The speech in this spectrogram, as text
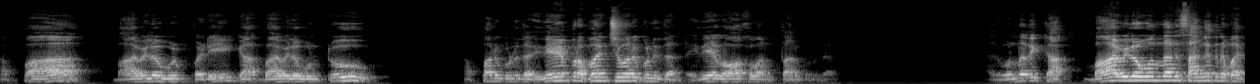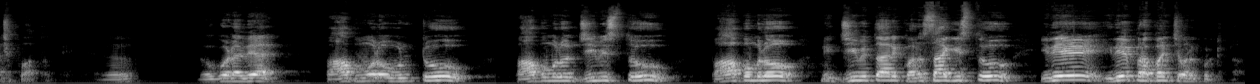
కప్ప బావిలో పడి బావిలో ఉంటూ కప్ప అనుకునేదంట ఇదే ప్రపంచం అనుకునేదంట ఇదే లోకం అంతా అనుకునేదంట అది ఉన్నది కా బావిలో ఉందని సంగతిని మర్చిపోతుంది. నువ్వు కూడా అదే. పాపములో ఉంటూ పాపములో జీవిస్తూ పాపములో నీ జీవితాన్ని కొనసాగిస్తూ ఇదే ఇదే ప్రపంచం అనుకుంటున్నావు.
